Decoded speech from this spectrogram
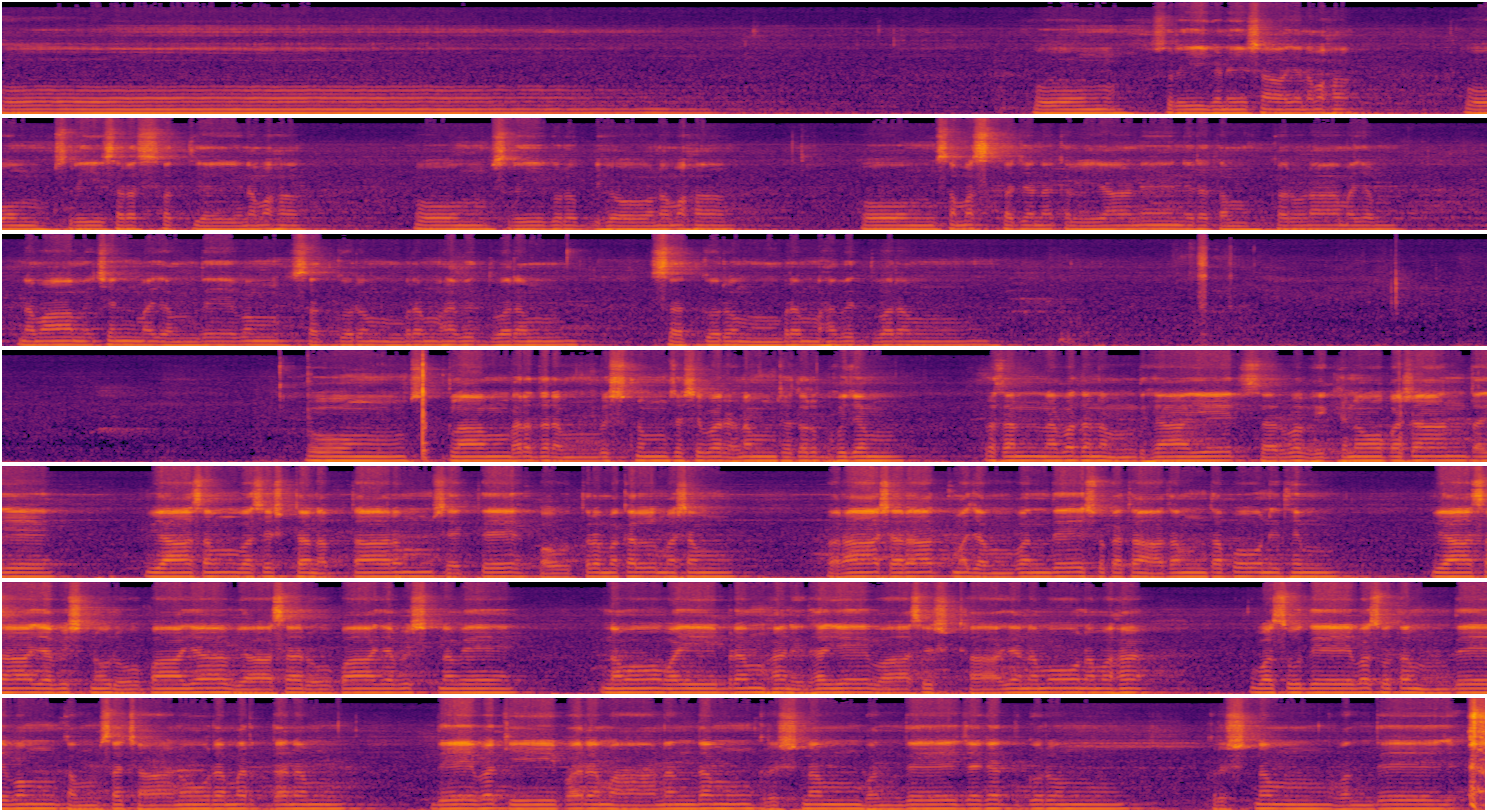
ॐ श्रीगणेशाय नमः। ॐ श्रीसरस्वत्यै नमः। ॐ श्रीगुरुभ्यो नमः। ॐ समस्तजनकल्याणे निरतं करुणामयं। नमामि चिन्मयं देवं सद्गुरुं ब्रह्मविद्वरं। सद्गुरुं ब्रह्मविद्वरम् ॐ शुक्लाम्भरधरं विष्णुं शशिवर्णं, चतुर्भुजं, प्रसन्नवदनं ध्यायेत् सर्वविघ्नोपशान्तये। व्यासं, वसिष्ठनप्तारं, शक्तेः पौत्रमकल्मषं, पराशरात्मजं वंदे शुकतातं तपोनिधिं। व्यासाय विष्णुरूपाय, व्यासरूपाय विष्णवे। नमो वै ब्रह्मनिधये वासिष्ठाय नमो नमः। वसुदेवसुतं देवं कंसचाणूरमर्दनं देवकी परमानन्दं कृष्णं वन्दे जगद्गुरुं कृष्णं वन्दे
